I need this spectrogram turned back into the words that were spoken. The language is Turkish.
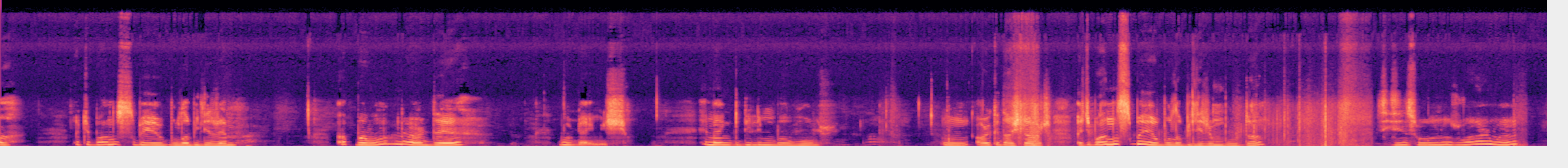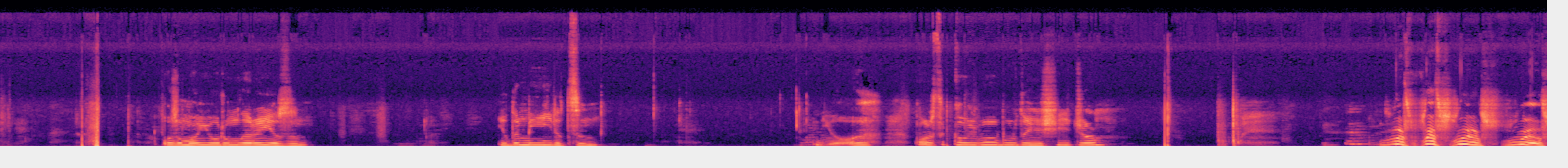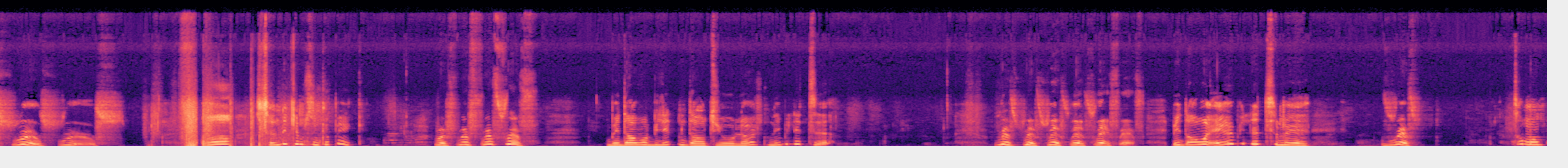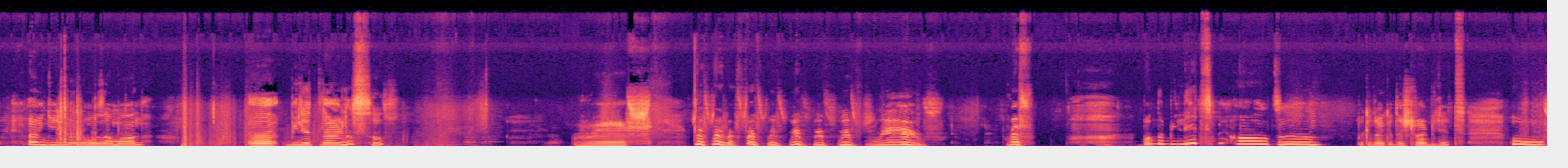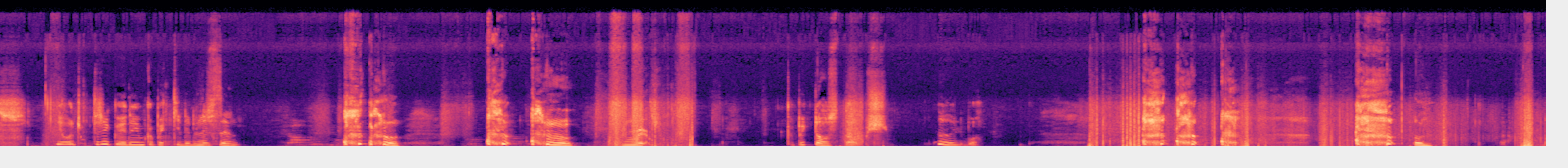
Ah, acaba nasıl bir ev bulabilirim? Ah, bavulum nerede? Buradaymış. Hemen gidelim bavul. Hmm, arkadaşlar, acaba nasıl bir ev bulabilirim burada? Sizin sorunuz var mı? O zaman yorumlara yazın. Ya da mail atın. Ya artık galiba burada yaşayacağım. Vıf vıf vıf vıf vıf vıf. Aa, sen de kimsin köpek? Vıf vıf vıf vıf. Bedava bilet mi dağıtıyorlar? Ne bileti? Vıf vıf vıf vıf vıf vıf. Bedava ev bileti mi? Vıf. Tamam hemen geliyorum o zaman. Ee, biletler nasıl? Vıf. Vıf vıf vıf vıf vıf vıf vıf vıf. Vıf. Bana bilet mi aldın? Bakın arkadaşlar bilet. Of. Ya çok teşekkür ederim köpek gidebilirsin. Köpek de hastaymış. Galiba.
